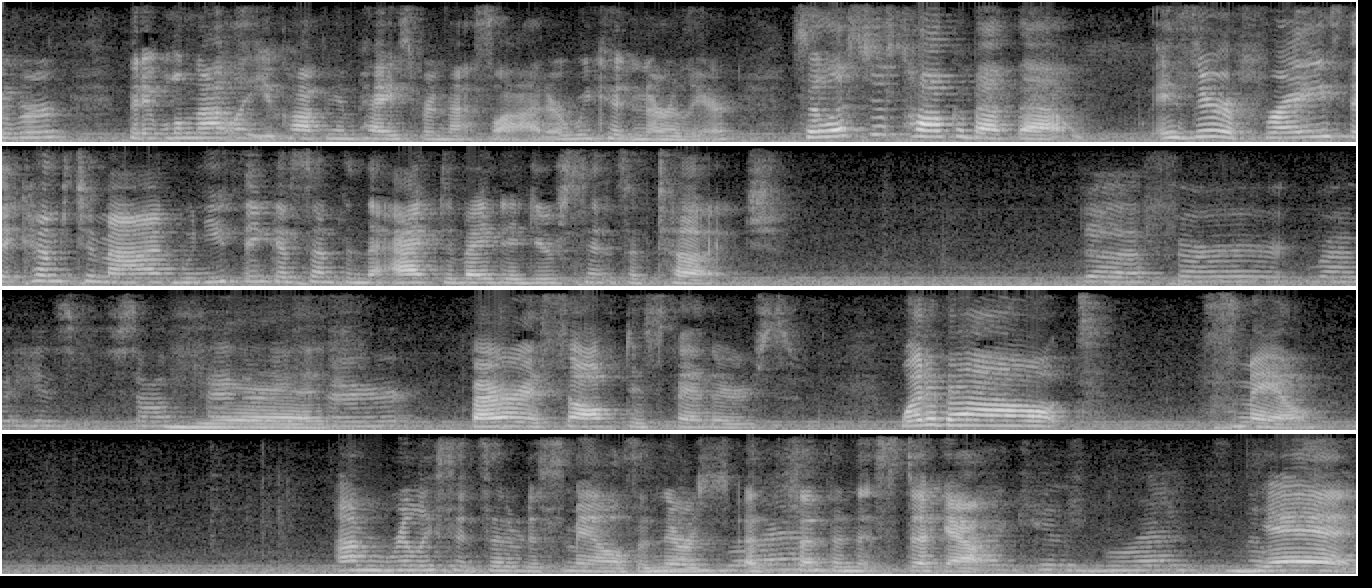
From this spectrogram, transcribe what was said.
over, but it will not let you copy and paste from that slide, or we couldn't earlier. So, let's just talk about that. Is there a phrase that comes to mind when you think of something that activated your sense of touch? The fur rabbit, his soft Yes. feathery fur. Fur as soft as feathers. What about smell? I'm really sensitive to smells, and there was a, something that stuck out. Like his breath. smells Yes.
